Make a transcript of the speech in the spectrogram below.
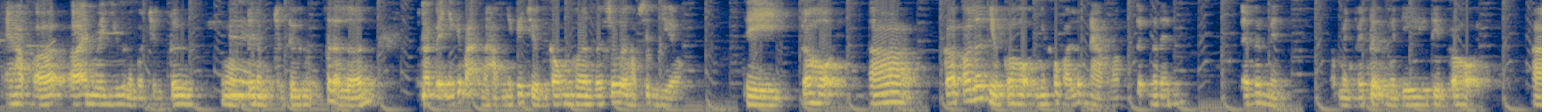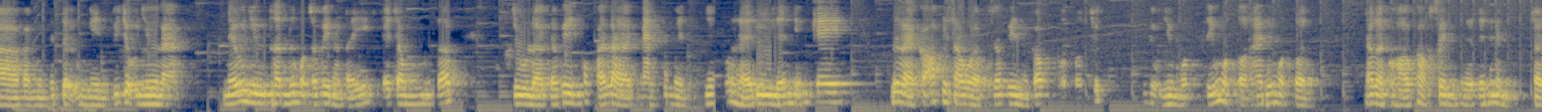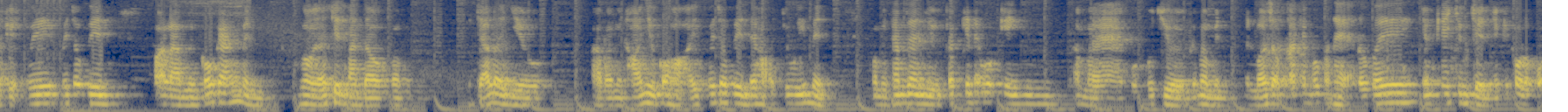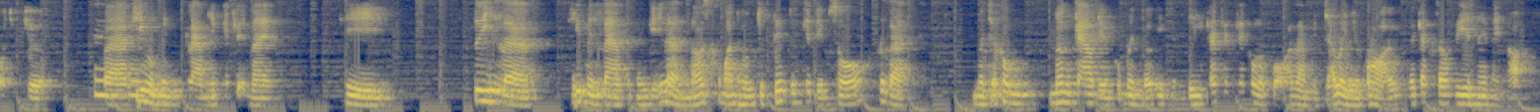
Em học ở ở NYU là một trường tư Ừ. đây là một trường tư rất là lớn đặc biệt những cái bạn mà học những cái trường công hơn với số lượng học sinh nhiều thì cơ hội nó có có rất nhiều cơ hội nhưng không phải lúc nào nó tự nó đến đến với mình. Mình phải tự mình đi tìm cơ hội à, và mình phải tự mình ví dụ như là nếu như thân với một giáo viên nào đấy ở trong lớp dù là giáo viên không phải là ngành của mình nhưng có thể đi đến những cái tức là có phía sau của giáo viên có một tổ chức ví dụ như một tiếng một tuần hai tiếng một tuần đó là câu hỏi của học sinh để đến mình trò chuyện với với giáo viên. Hoặc là mình cố gắng mình ngồi ở trên bàn đầu và mình trả lời nhiều à, và mình hỏi nhiều câu hỏi với giáo viên để họ chú ý mình. Và mình tham gia nhiều các cái networking mà của, của trường để mà mình mình mở rộng các cái mối quan hệ đối với những cái chương trình những cái câu lạc bộ trong trường. Ừ, và khi mà mình làm những cái chuyện này thì tuy là khi mình làm thì mình nghĩ là nó không ảnh hưởng trực tiếp đến cái điểm số tức là mình sẽ không nâng cao điểm của mình bởi vì mình đi các các, các câu lạc bộ hay là mình trả lời nhiều câu hỏi với các giáo viên hay này nọ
